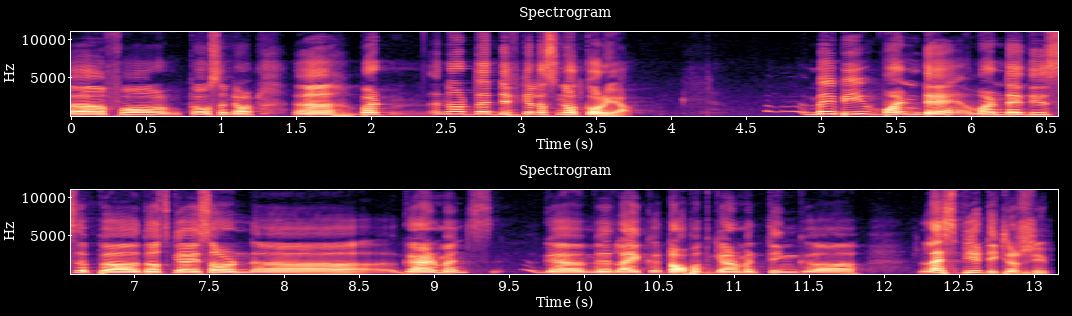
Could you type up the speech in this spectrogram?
uh, for cows and all, uh, but not that difficult as North Korea. Maybe one day, one day these uh, those guys on uh, governments, uh, like top of government think, uh, let's be a dictatorship.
